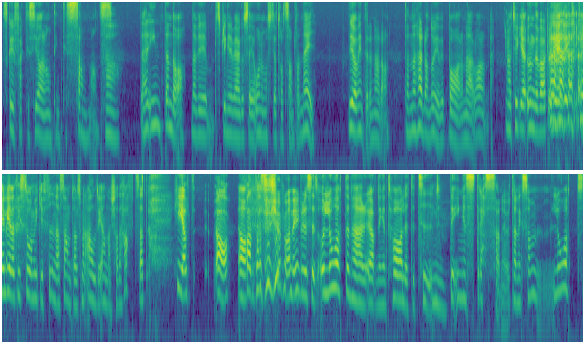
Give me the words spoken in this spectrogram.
ska vi faktiskt göra någonting tillsammans. Ja. Det här är inte en dag när vi springer iväg och säger åh nu måste jag ta ett samtal. Nej, det gör vi inte den här dagen. Utan den här dagen då är vi bara närvarande. Jag tycker jag är underbart och det, det kan ju leda till så mycket fina samtal som man aldrig annars hade haft. Så att, helt, ja, Ja. fantastisk utmaning. Precis, och låt den här övningen ta lite tid. Mm. Det är ingen stress här nu utan liksom låt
